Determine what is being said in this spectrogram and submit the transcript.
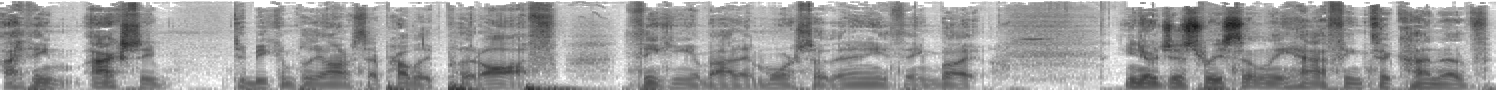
I think actually, to be completely honest, I probably put off thinking about it more so than anything. But, you know, just recently having to kind of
